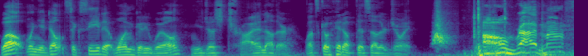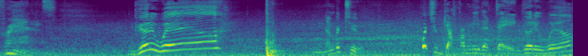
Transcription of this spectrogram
Well, when you don't succeed at one goodie Will, you just try another. Let's go hit up this other joint. All right, my friends. Goodie wheel number two. What you got for me today, Goody Will?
